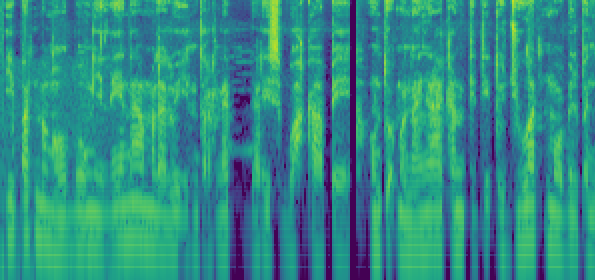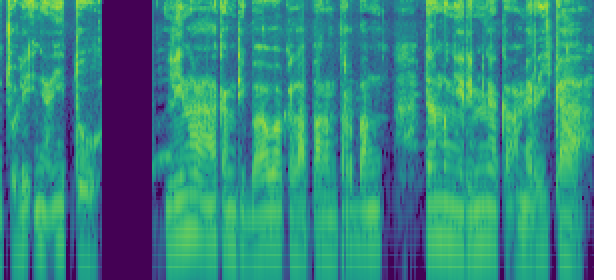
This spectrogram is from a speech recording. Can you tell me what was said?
Ipan menghubungi Lena melalui internet dari sebuah kafe untuk menanyakan titik tujuan mobil penculiknya itu. Lina akan dibawa ke lapangan terbang dan mengirimnya ke Amerika.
